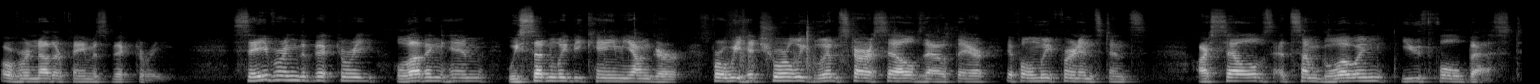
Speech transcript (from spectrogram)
over another famous victory. Savoring the victory, loving him, we suddenly became younger, for we had surely glimpsed ourselves out there, if only for an instant, ourselves at some glowing, youthful best.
